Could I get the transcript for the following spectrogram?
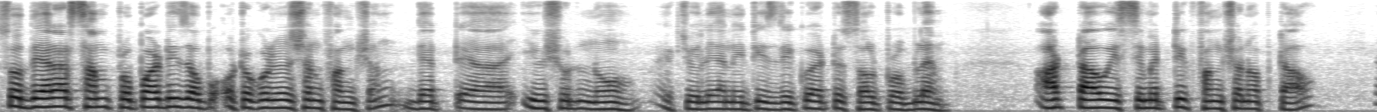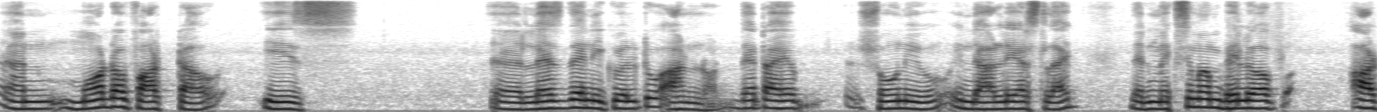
So, there are some properties of autocorrelation function that uh, you should know actually and it is required to solve problem r tau is symmetric function of tau and mod of r tau is uh, less than equal to r naught that I have shown you in the earlier slide then maximum value of r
